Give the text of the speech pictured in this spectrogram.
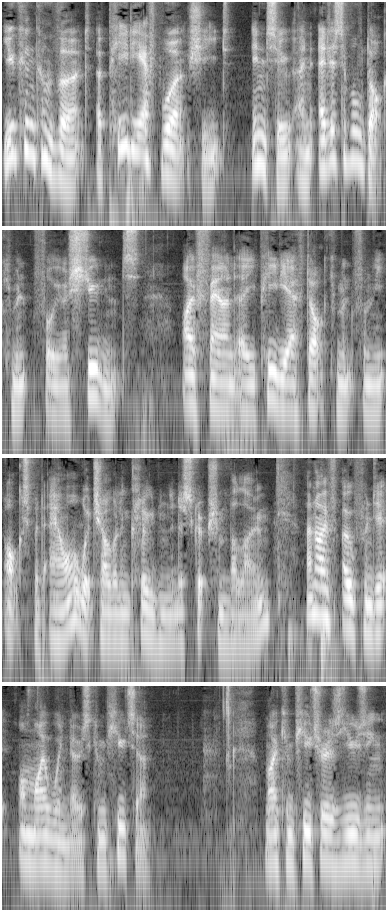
you can convert a PDF worksheet into an editable document for your students. I've found a PDF document from the Oxford Owl, which I will include in the description below, and I've opened it on my Windows computer. My computer is using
